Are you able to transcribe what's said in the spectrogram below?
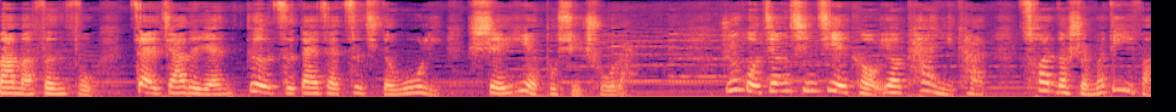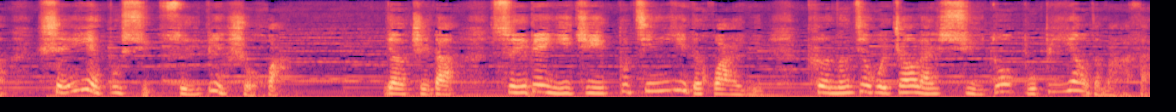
妈妈吩咐在家的人各自待在自己的屋里，谁也不许出来。如果江青借口要看一看，窜到什么地方，谁也不许随便说话。要知道，随便一句不经意的话语，可能就会招来许多不必要的麻烦。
